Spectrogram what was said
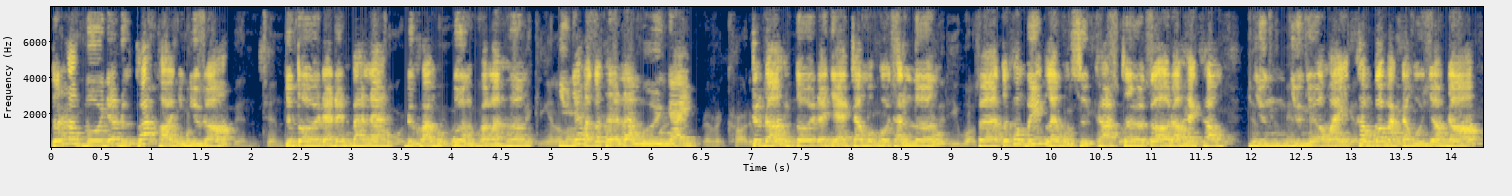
Tôi rất vui nếu được thoát khỏi những điều đó. Chúng tôi đã đến Ba Lan được khoảng một tuần hoặc là hơn, nhiều nhất là có thể là 10 ngày. Trước đó thì tôi đã giảng trong một hội thánh lớn và tôi không biết là một sư Carter có ở đó hay không, nhưng dường như ông ấy không có mặt trong buổi nhóm đó.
